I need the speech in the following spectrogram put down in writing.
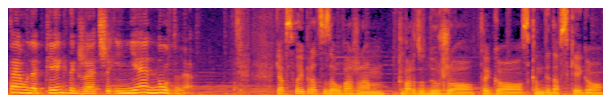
pełne pięknych rzeczy i nie nudne. Ja w swojej pracy zauważam bardzo dużo tego skandynawskiego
